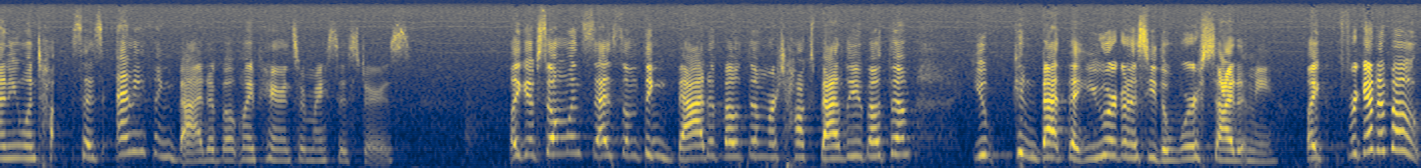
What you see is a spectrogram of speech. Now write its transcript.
anyone ta- says anything bad about my parents or my sisters. Like if someone says something bad about them or talks badly about them, you can bet that you are going to see the worst side of me. Like, forget about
